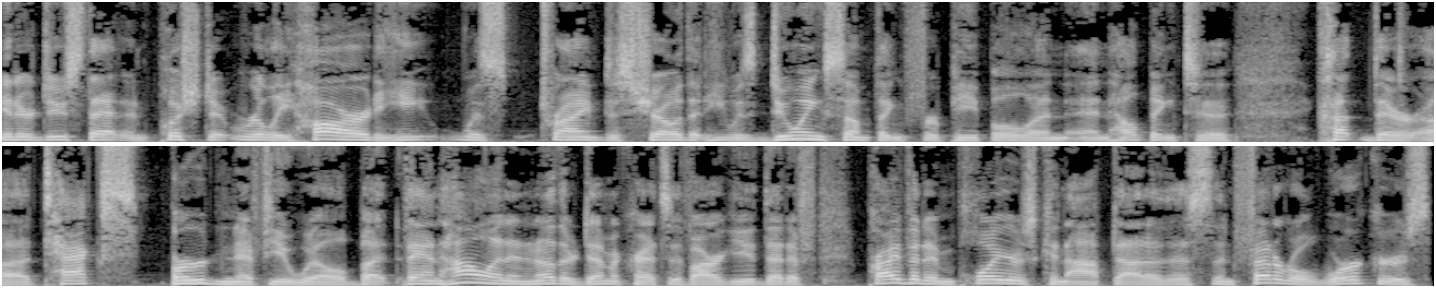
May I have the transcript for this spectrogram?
introduced that and pushed it really hard, he was trying to show that he was doing something for people and, and helping to cut their uh, tax burden, if you will. But Van Hollen and other Democrats have argued that if private employers can opt out of this, then federal workers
